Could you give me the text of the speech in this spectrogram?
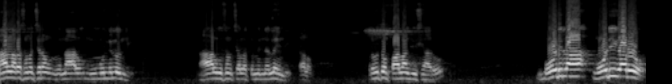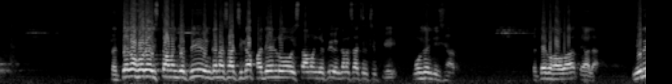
నాలుగున్నర సంవత్సరం నాలుగు మూడు నెలలు ఉంది. నాలుగు సంవత్సరాల తొమ్మిది నెలలు అయింది కాలం. ప్రభుత్వం పాలన చూసినారు మోడీలా మోడీ గారు ప్రత్యేక హోదా ఇస్తామని చెప్పి వెంకన్న సాక్షిగా పదేళ్ళు ఇస్తామని చెప్పి వెంకన్న సాక్షిగా చెప్పి మోసం చేసినారు. ప్రత్యేక హోదా తేలా. మీరు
